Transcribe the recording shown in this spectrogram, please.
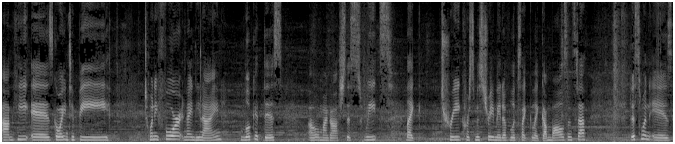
um, he is going to be $24.99. Look at this Oh my gosh, this sweets like tree, Christmas tree made of looks like like gumballs and stuff. This one is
